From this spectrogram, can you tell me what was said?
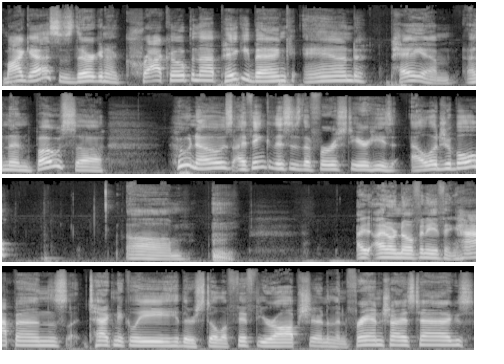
my guess is they're gonna crack open that piggy bank and pay him. And then Bosa, who knows? I think this is the first year he's eligible. Um I, I don't know if anything happens. Technically, there's still a fifth year option and then franchise tags.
